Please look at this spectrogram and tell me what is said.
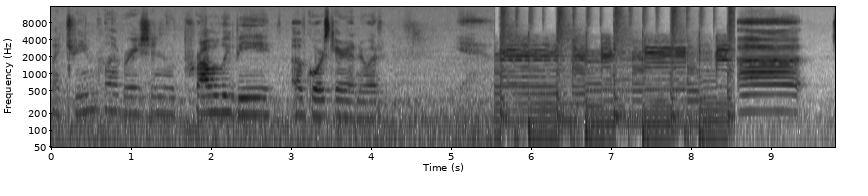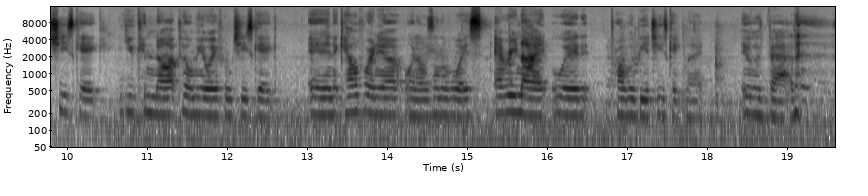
My dream collaboration would probably be, of course, Carrie Underwood. Uh, cheesecake. You cannot peel me away from cheesecake. In California, when I was on The Voice, every night would probably be a cheesecake night. It was bad.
